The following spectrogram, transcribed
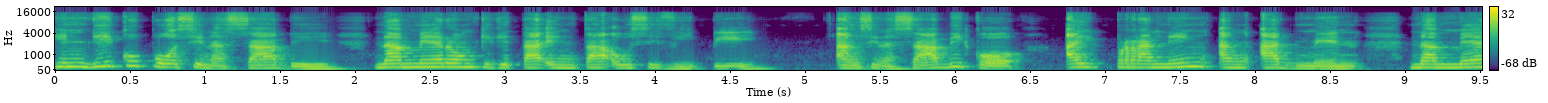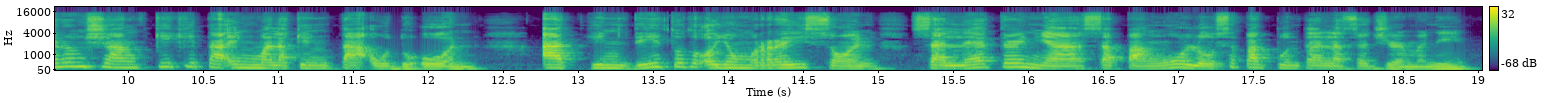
hindi ko po sinasabi na merong kikitaing tao si VP. Ang sinasabi ko ay praning ang admin na meron siyang kikitaing malaking tao doon at hindi totoo yung reason sa letter niya sa Pangulo sa pagpunta na sa Germany.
